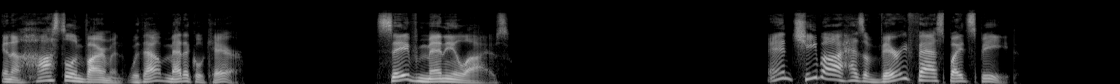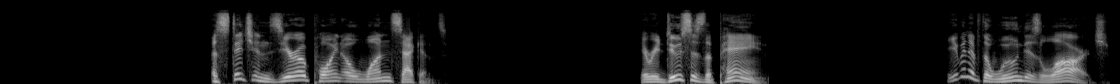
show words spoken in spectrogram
In a hostile environment without medical care. Saved many lives. And Chiba has a very fast bite speed. A stitch in 0.01 seconds. It reduces the pain. Even if the wound is large,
